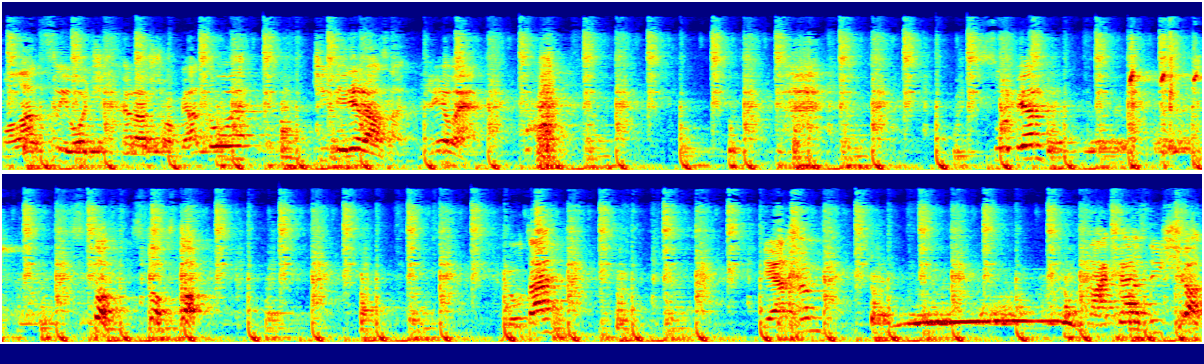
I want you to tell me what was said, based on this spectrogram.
Молодцы. Очень хорошо. Готовы? Четыре раза. Левая. например... Стоп, стоп, стоп. Круто. Держим. На каждый счет.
